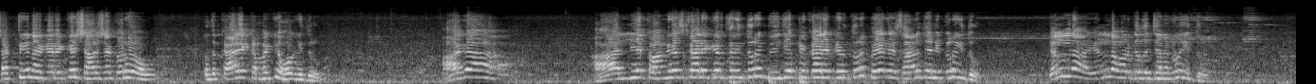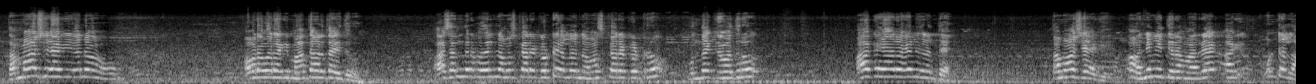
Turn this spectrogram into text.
ಶಕ್ತಿನಗರಕ್ಕೆ ಶಾಸಕರು ಒಂದು ಕಾರ್ಯಕ್ರಮಕ್ಕೆ ಹೋಗಿದ್ದರು ಆಗ ಅಲ್ಲಿಯ ಕಾಂಗ್ರೆಸ್ ಕಾರ್ಯಕರ್ತರು ಇದ್ದರು ಬಿ ಜೆ ಪಿ ಕಾರ್ಯಕರ್ತರು, ಬೇರೆ ಸಾರ್ವಜನಿಕರು ಇದ್ದರು ಎಲ್ಲ ಎಲ್ಲ ವರ್ಗದ ಜನಗಳು ಇದ್ದರು ತಮಾಷೆಯಾಗಿ ಏನು ಅವರವರಾಗಿ ಮಾತಾಡ್ತಾ ಇದ್ರು. ಆ ಸಂದರ್ಭದಲ್ಲಿ ನಮಸ್ಕಾರ ಕೊಟ್ಟರು ಎಲ್ಲ ನಮಸ್ಕಾರ ಕೊಟ್ಟರು ಮುಂದಕ್ಕೆ ಹೋದರು. ಆಗ ಯಾರೋ ಹೇಳಿದ್ರಂತೆ ತಮಾಷೆಯಾಗಿ "ಆ, ನೀವಿದ್ದೀರಾ ಮಾರ್ರೆ? ಹಾಗೆ ಉಂಟಲ್ಲ.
